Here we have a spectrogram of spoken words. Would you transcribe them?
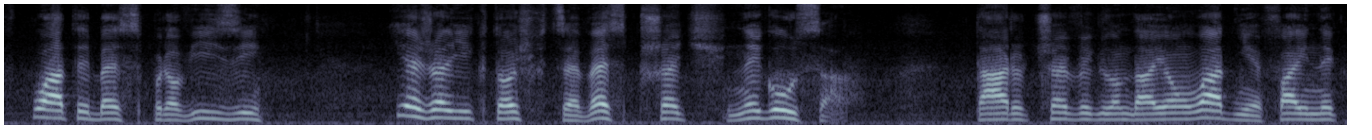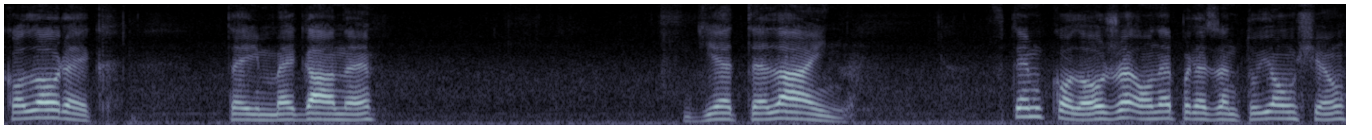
Wpłaty bez prowizji. Jeżeli ktoś chce wesprzeć Nygusa. Tarcze wyglądają ładnie, fajny kolorek tej Megane GT Line. W tym kolorze one prezentują się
